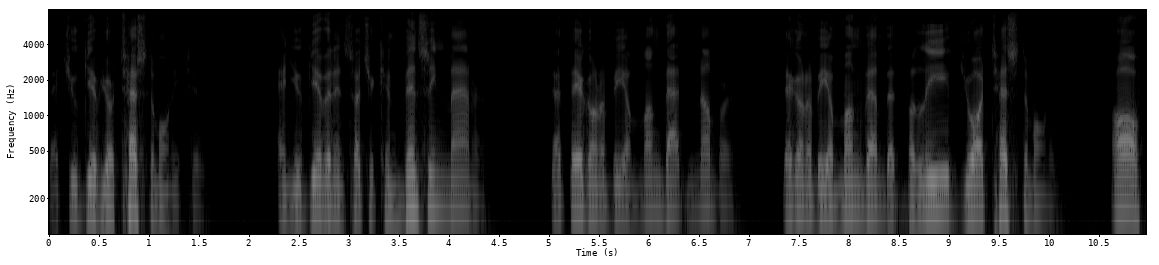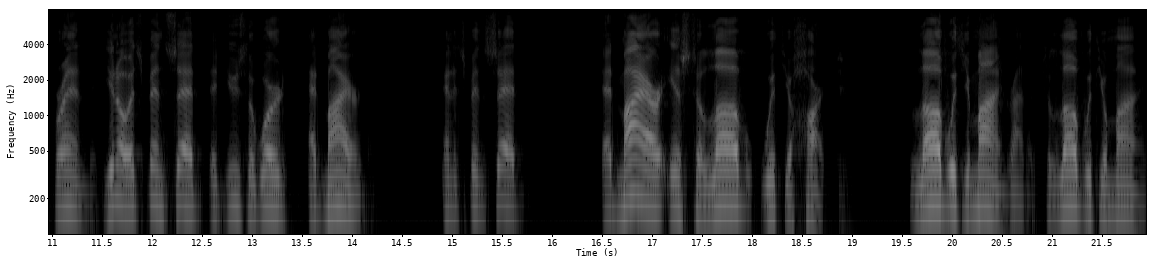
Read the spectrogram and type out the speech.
that you give your testimony to, and you give it in such a convincing manner that they're going to be among that number they're going to be among them that believed your testimony. Oh, friend, you know, it's been said, it used the word admired. And it's been said, admire is to love with your heart, love with your mind, rather, to love with your mind.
